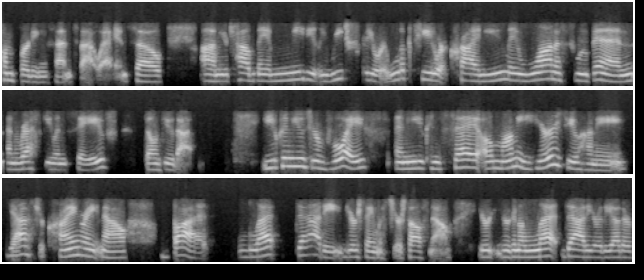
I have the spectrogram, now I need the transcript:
comforting sense that way. And so um, your child may immediately reach for you or look to you or cry, and you may want to swoop in and rescue and save. Don't do that. You can use your voice and you can say, Oh, mommy hears you, honey. Yes, you're crying right now, but let daddy, you're saying this to yourself now, you're, you're going to let daddy or the other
